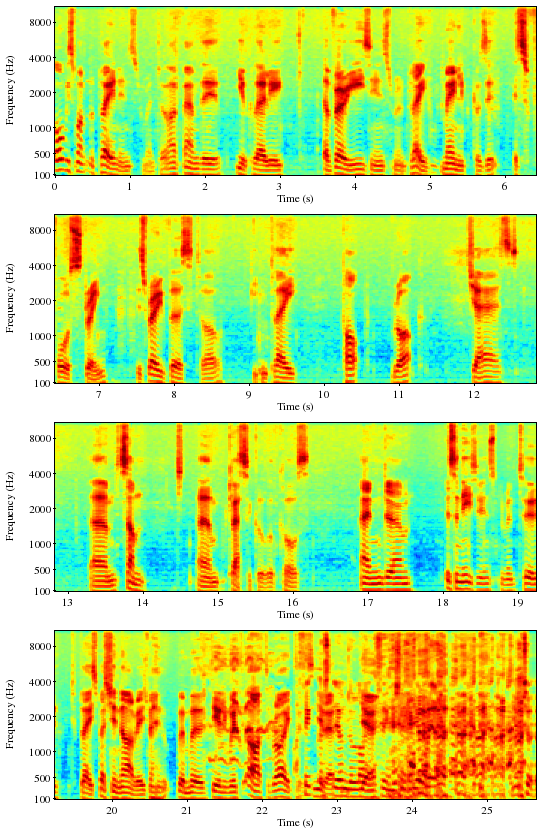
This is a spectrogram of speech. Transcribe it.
always wanted to play an instrument, and I found the ukulele a very easy instrument to play, mainly because it, it's four string. It's very versatile. You can play pop, rock, jazz, um, some um, classical, of course, and um, it's an easy instrument to, to play, especially in our age when, when we're dealing with arthritis. I think that's know. the underlying Yeah. thing. You-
